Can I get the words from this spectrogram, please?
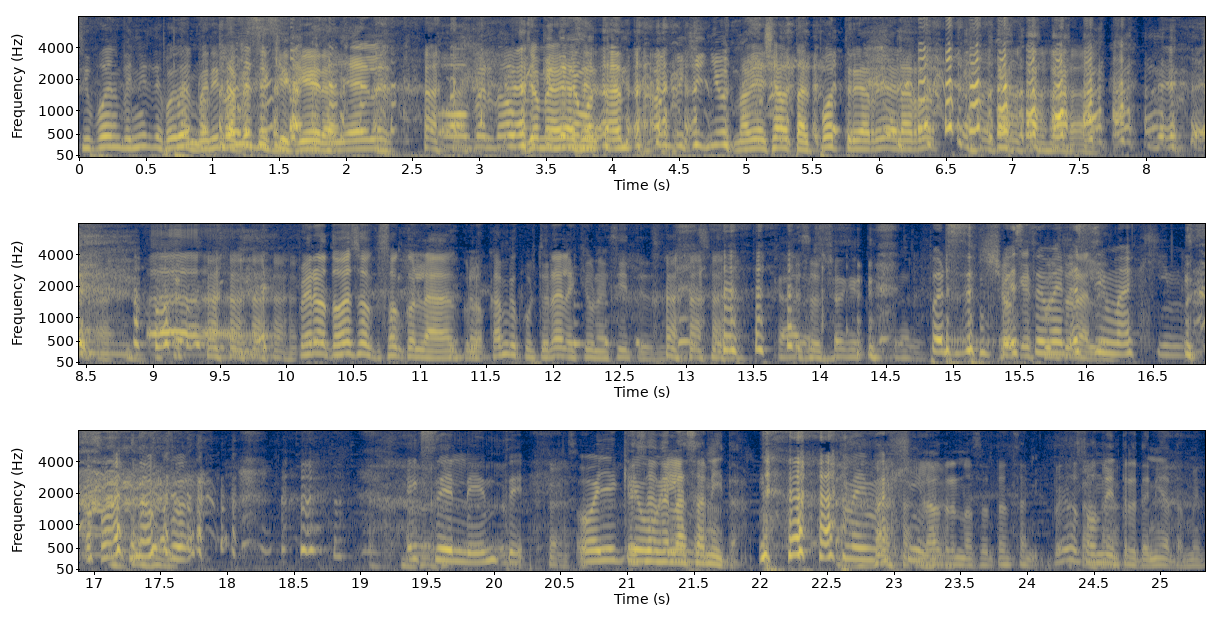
si pueden venir después. Pueden venir las veces que quieran. Oh, perdón, Yo me había Quiñón". Me había echado hasta el postre arriba del arroz. Pero todo eso son con, la- con los cambios culturales que uno existe. Eso- Por supuesto, me los imagino. Excelente. Oye, qué Esa es de la sanita. Me imagino. Las otras no son tan sanitas, pero son de entretenidas también.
